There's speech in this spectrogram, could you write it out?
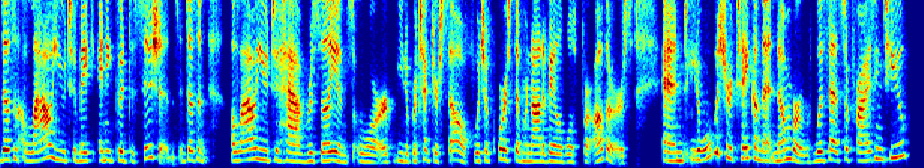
doesn't allow you to make any good decisions. It doesn't allow you to have resilience or you know protect yourself which of course then were not available for others. And you know what was your take on that number? Was that surprising to you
